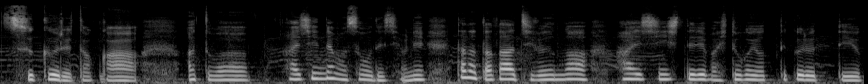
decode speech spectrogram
作るとかあとは配信でもそうですよねただただ自分が配信してれば人が寄ってくるっていう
